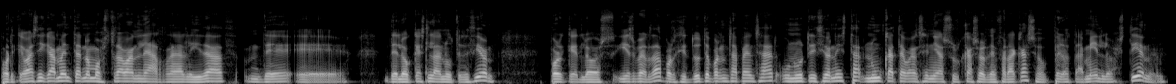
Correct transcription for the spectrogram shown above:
porque básicamente no mostraban la realidad eh, de, lo que es la nutrición. Porque los, y es verdad, porque si tú te pones a pensar, un nutricionista nunca te va a enseñar sus casos de fracaso, pero también los tienen.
